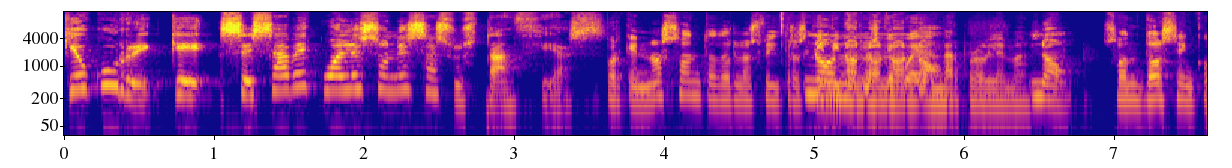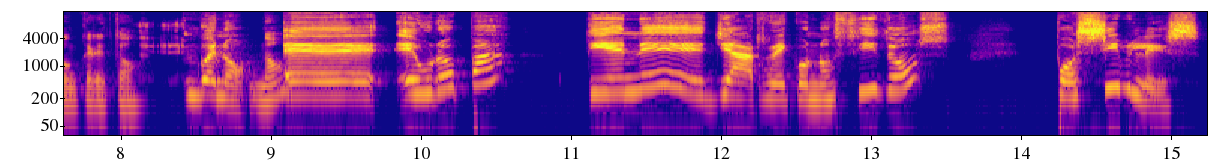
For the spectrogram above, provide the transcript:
¿Qué ocurre? Que se sabe cuáles son esas sustancias. Porque no son todos los filtros químicos los que pueden dar problemas. No. Son dos en concreto. Bueno, eh, Europa tiene ya reconocidos posibles,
